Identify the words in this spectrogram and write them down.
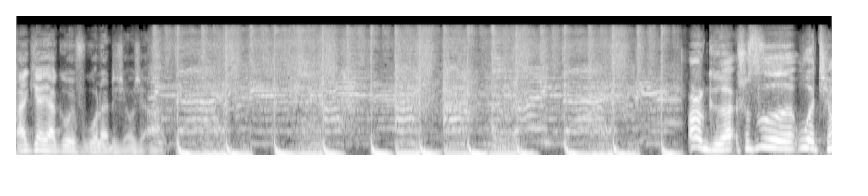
来看一下各位发过来的消息啊。二哥说是我听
